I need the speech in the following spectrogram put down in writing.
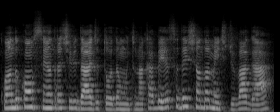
quando concentra a atividade toda muito na cabeça, deixando a mente devagar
